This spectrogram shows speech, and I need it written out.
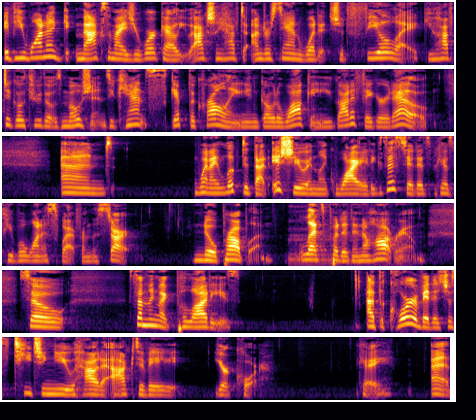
if you want to maximize your workout, you actually have to understand what it should feel like. You have to go through those motions. You can't skip the crawling and go to walking. You got to figure it out. And when I looked at that issue and like why it existed, it's because people want to sweat from the start. No problem. Let's put it in a hot room. So, something like Pilates, at the core of it is just teaching you how to activate your core. Okay. Uh,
